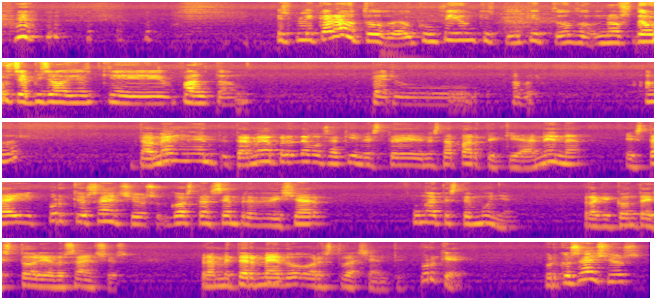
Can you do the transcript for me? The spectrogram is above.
Explicará todo, eu confío en que explique todo nos dous episodios que faltan. Pero, a ver, a ver. Tamén, tamén aprendemos aquí neste, nesta parte que a nena está aí porque os anxos gostan sempre de deixar unha testemunha para que conta a historia dos anxos, para meter medo ao resto da xente. Por qué? Porque os anxos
